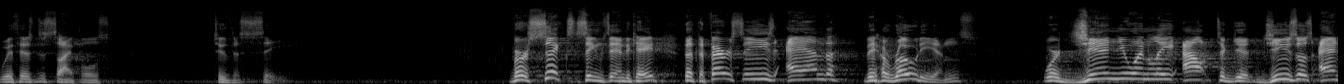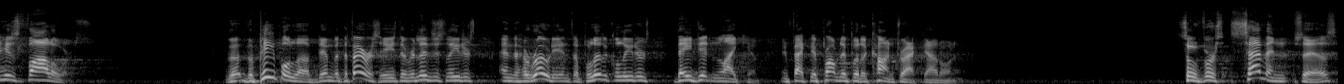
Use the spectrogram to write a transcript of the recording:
with his disciples to the sea. Verse 6 seems to indicate that the Pharisees and the Herodians were genuinely out to get Jesus and his followers. The, the people loved him, but the Pharisees, the religious leaders, and the Herodians, the political leaders, they didn't like him. In fact, they probably put a contract out on him. So, verse 7 says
